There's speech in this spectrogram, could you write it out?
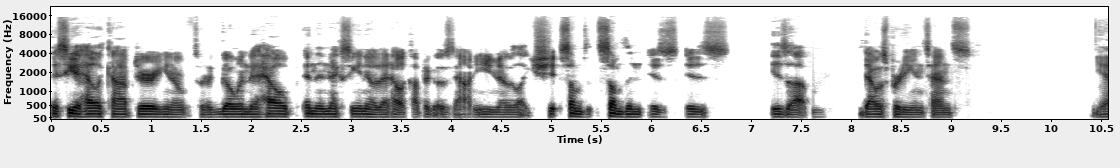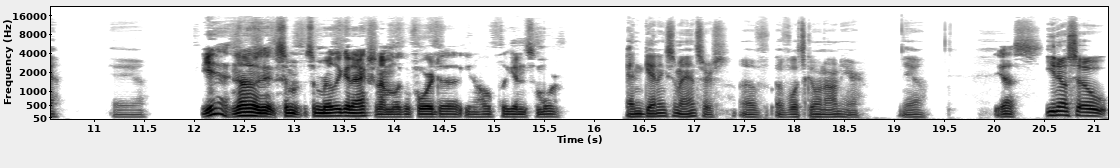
They see a helicopter, you know, sort of going to help, and then next thing you know, that helicopter goes down. You know, like shit, something something is is is up. That was pretty intense. Yeah, yeah, yeah. Yeah, no, some some really good action. I'm looking forward to you know hopefully getting some more and getting some answers of of what's going on here. Yeah. Yes. You know, so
